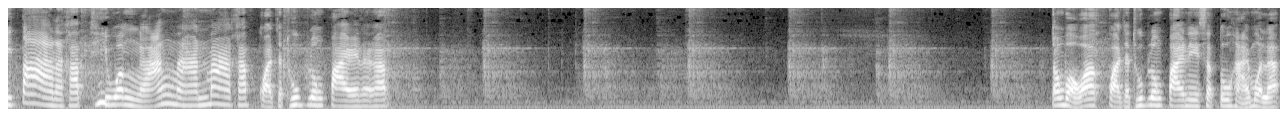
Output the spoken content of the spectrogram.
ลิต้านะครับ ที่ว่าง้างนานมากครับ กว่าจะทุบลงไปนะครับต้องบอกว่ากว่าจะทุบลงไปนี่ศัตรูหายหมดแล้ว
